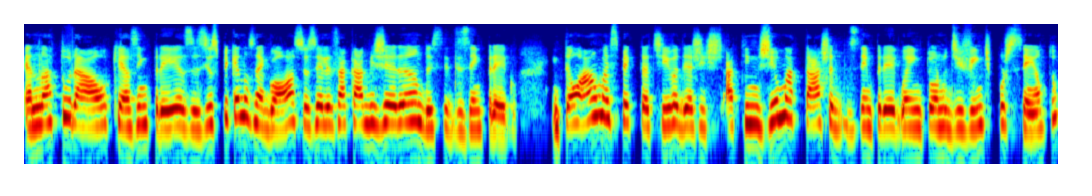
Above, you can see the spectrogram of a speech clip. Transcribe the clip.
é natural que as empresas e os pequenos negócios eles acabem gerando esse desemprego. Então há uma expectativa de a gente atingir uma taxa de desemprego em torno de 20%.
